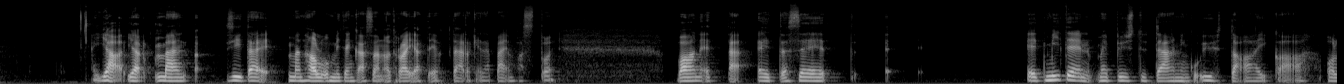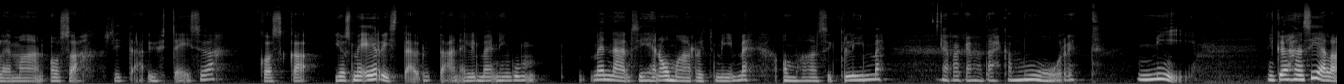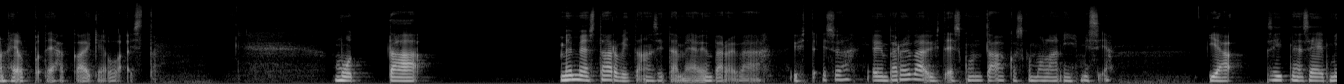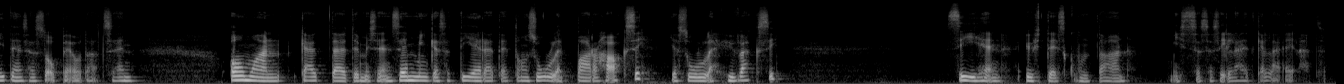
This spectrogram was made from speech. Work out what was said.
Ja, ja mä en, siitä mä en halua mitenkään sanoa, että rajat ei ole tärkeitä päinvastoin vaan että, että se, että, että miten me pystytään niin kuin yhtä aikaa olemaan osa sitä yhteisöä, koska jos me eristäydytään, eli me niin kuin mennään siihen omaan rytmiimme, omaan sykliimme. Ja rakennetaan ehkä muurit. Niin. Niin kyllähän siellä on helppo tehdä kaikenlaista. Mutta me myös tarvitaan sitä meidän ympäröivää yhteisöä ja ympäröivää yhteiskuntaa, koska me ollaan ihmisiä. Ja sitten se, että miten sä sopeutat sen oman käyttäytymisen, sen minkä sä tiedät, että on sulle parhaaksi ja sulle hyväksi, siihen yhteiskuntaan, missä sä sillä hetkellä elät.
